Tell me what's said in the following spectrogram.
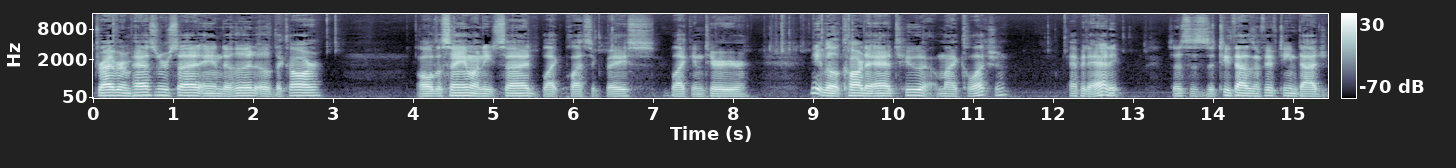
driver and passenger side and the hood of the car all the same on each side. Black plastic base, black interior. Neat little car to add to my collection. Happy to add it. So this is the 2015 Dodge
